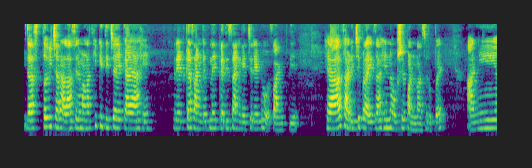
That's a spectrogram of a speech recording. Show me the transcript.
जास्त विचार आला असेल मनात की कितीची आहे काय आहे? रेट का सांगत नाही कधी सांगायची रेट हो सांगते ह्या साडीची प्राईज आहे नऊशे पन्नास रुपये. आणि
